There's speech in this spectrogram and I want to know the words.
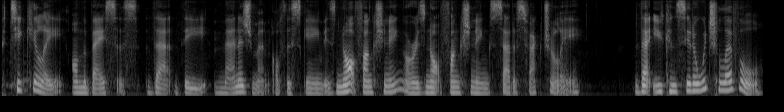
particularly on the basis that the management of the scheme is not functioning or is not functioning satisfactorily, that you consider which level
